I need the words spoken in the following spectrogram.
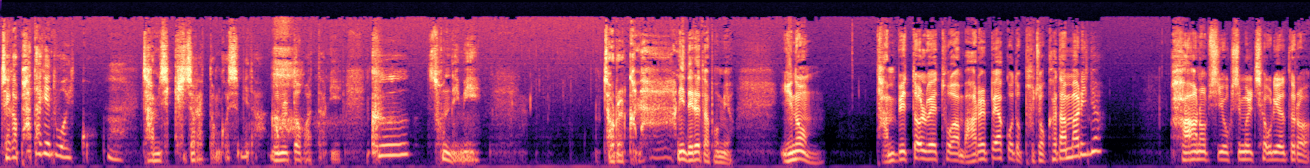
제가 바닥에 누워 있고 어. 잠시 기절했던 것입니다. 눈을 떠봤더니 그 손님이 저를 가만히 내려다보며 이놈 담비떨 외투와 말을 빼앗고도 부족하단 말이냐? 한없이 욕심을 채우려 들어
